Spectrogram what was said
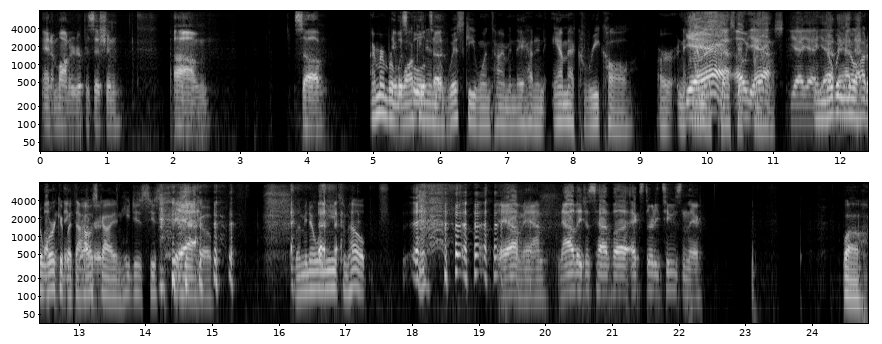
and a monitor position. Um, so I remember It was walking cool into to- Whisky one time and they had an Amek recall or an Yeah. Oh yeah. house. Yeah. Yeah. and yeah. nobody know how to work it but the house guy, and he just used to stand Yeah. go, "Let me know when you need some help." Yeah, man. Now they just have uh, X32s in there. Wow.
